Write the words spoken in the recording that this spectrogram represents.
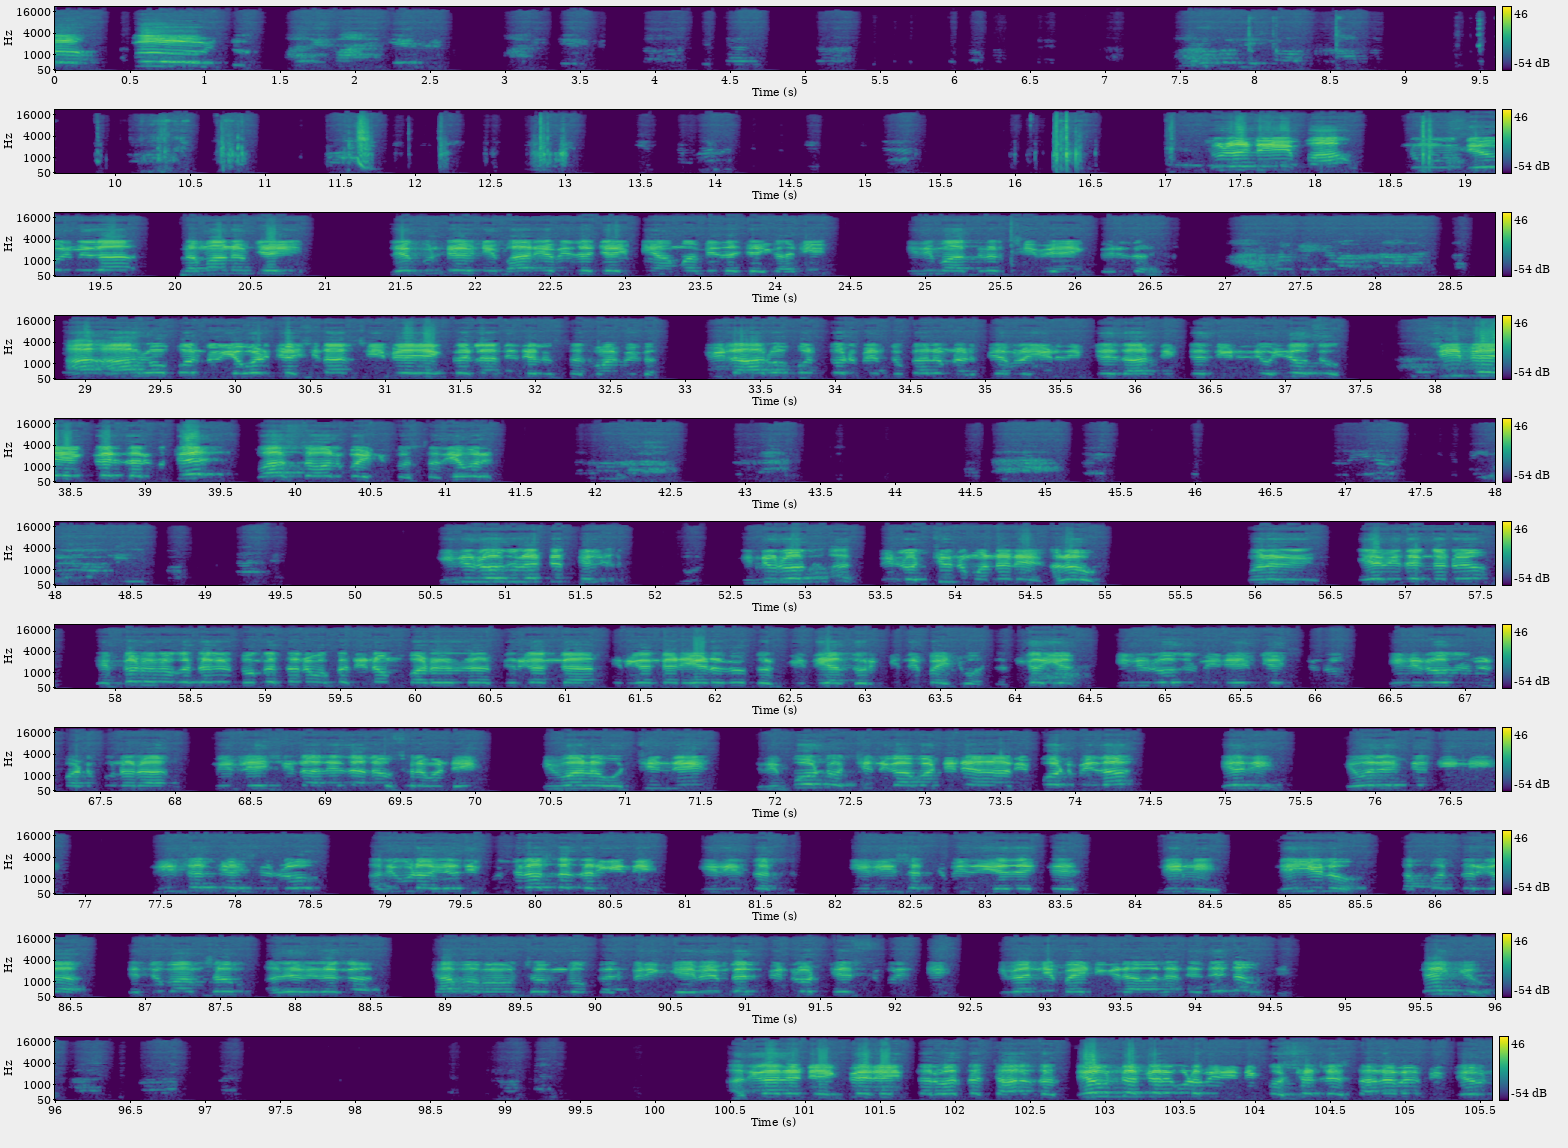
గోవింద. చూడండి బా నువ్వు దేవుడి మీద ప్రమాణం చేయి. లేకుంటే నీ భార్య మీద చేయి మీ అమ్మ మీద చేయి కానీ ఇది మాత్రం సిబిఐ ఎంక్వైరీ జరగదు ఆ ఆరోపణలు ఎవరు చేసినా సిబిఐ ఎంక్వైరీ అని తెలుస్తుంది మా మీకు వీళ్ళ ఆరోపణతో మేము దుకాణం నడిపాము. ఈడు తిట్టేది ఆరు తిట్టేది ఈడు ఇది వద్దు సిబిఐ ఎంక్వైరీ జరిగితే వాస్తవాలు బయటకు వస్తుంది ఎవరు ఇన్ని రోజులంటే తెలి ఇన్ని రోజులు వీళ్ళు వచ్చిండు హలో. మన ఏ విధంగానో ఎక్కడ ఒక దగ్గర దొంగతనం ఒక దినం పడ తిరగంగా తిరగంగా ఏడనో దొరికింది. అది దొరికింది బయట వస్తుంది ఇక ఇన్ని రోజులు మీరు ఏం చేసినారు ఇన్ని రోజులు మీరు పట్టుకున్నారా మీరు లేచిండ్రా అనేది అనవసరం అండి. ఇవాళ వచ్చింది రిపోర్ట్ వచ్చింది కాబట్టి నేను ఆ రిపోర్ట్ మీద ఏది ఎవరైతే దీన్ని రీసెర్చ్ చేసిండ్రో అది కూడా ఏది గుజరాత్లో జరిగింది ఇవన్నీ బయటికి రావాలనేదే నా ఉద్దేశం. థ్యాంక్ యూ అది కాదండి ఎంక్వైరీ అయిన తర్వాత చాలా దేవుని దగ్గర కూడా మీరు ఇన్ని క్వశ్చన్లు వేస్తారా మీకు దేవుని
